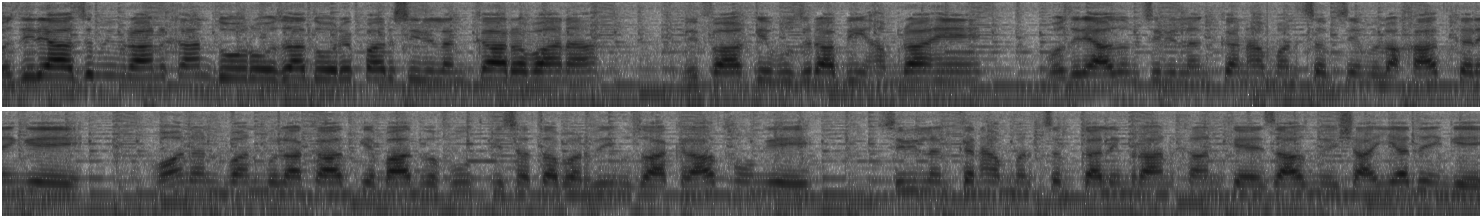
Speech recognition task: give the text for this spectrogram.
वज़ीर आज़म इमरान खान दो रोज़ा दौरे पर श्रीलंका रवाना। विफाक वजरा भी हमरा हैं। वजी अजम श्रीलंकन हम मनसब से मुलाकात करेंगे। वन अन वन मुलाकात के बाद वफूद की सतह पर भी मुजाकर होंगे। श्रीलंकन हम मनसब कल इमरान खान के एजाज में इशाइया देंगे।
